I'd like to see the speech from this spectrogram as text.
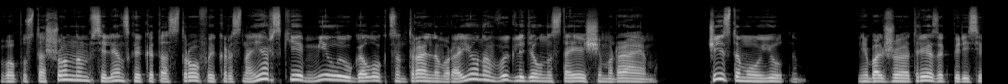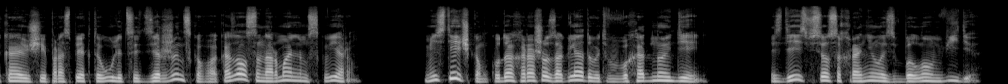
В опустошенном вселенской катастрофой Красноярске милый уголок центрального района выглядел настоящим раем, чистым и уютным. Небольшой отрезок, пересекающий проспекты улицы Дзержинского, оказался нормальным сквером. Местечком, куда хорошо заглядывать в выходной день. Здесь все сохранилось в былом виде,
